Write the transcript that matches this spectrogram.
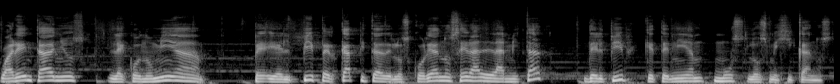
40 años la economía, el PIB per cápita de los coreanos era la mitad del PIB que teníamos los mexicanos.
